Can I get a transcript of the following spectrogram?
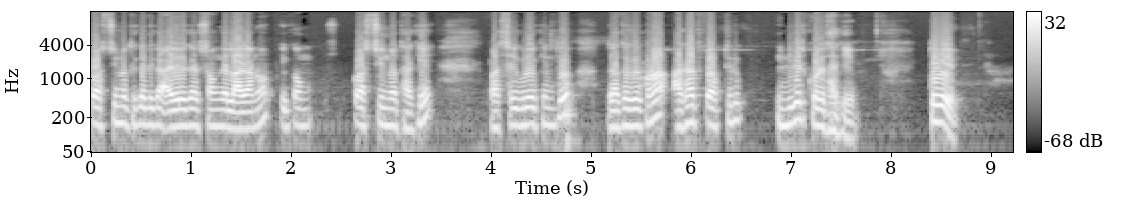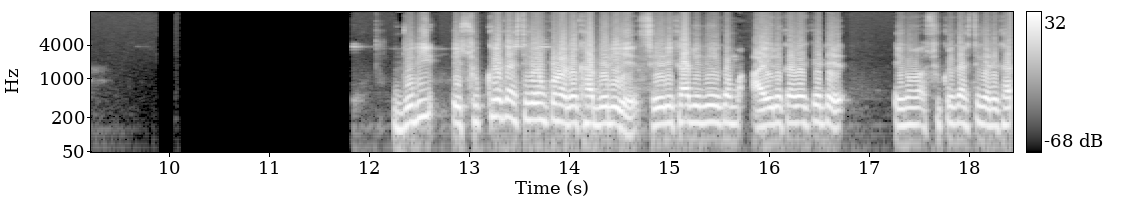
ক্রস চিহ্ন থেকে থাকে আয়ুরেখার সঙ্গে লাগানো এরকম ক্রস চিহ্ন থাকে, বা সেগুলো কিন্তু জাতকের কোনো আঘাত প্রাপ্তির ইন্ডিকেট করে থাকে। তবে যদি এই শুক্রের কাছ থেকে এরকম কোনো রেখা বেরিয়ে, সেই রেখা যদি এরকম আয়ু রেখাকে কেটে এরকম শুক্রের কাছ থেকে রেখা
